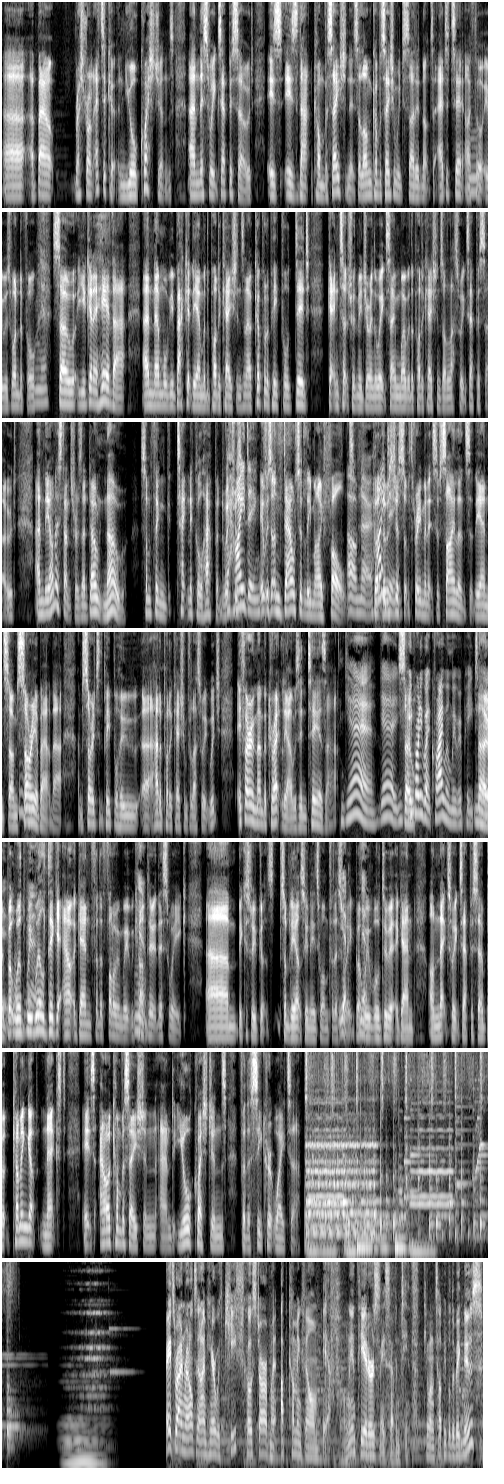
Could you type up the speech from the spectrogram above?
uh, about restaurant etiquette and your questions. And this week's episode is is that conversation. It's a long conversation. We decided not to edit it. I thought it was wonderful. So you're going to hear that, and then we'll be back at the end with the podications. Now, a couple of people did get in touch with me during the week saying where were the podications on last week's episode, and the honest answer is I don't know. Something technical happened. Which was- hiding. it was undoubtedly my fault. Oh, no, But there was just sort of three minutes of silence at the end. So I'm sorry about that. I'm sorry to the people who uh, had a publication for last week, which, if I remember correctly, I was in tears at. Yeah, yeah. So- you probably won't cry when we repeat it. No, it. but we'll, we will dig it out again for the following week. We can't Yeah. do it this week um, because we've got somebody else who needs one for this Yeah, week. But yeah. we will do it again on next week's episode. But coming up next, it's our conversation and your questions for the secret waiter. Hey, it's Ryan Reynolds, and I'm here with Keith, co-star of my upcoming film, If, only in theaters May 17th. Do you want to tell people the big news?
